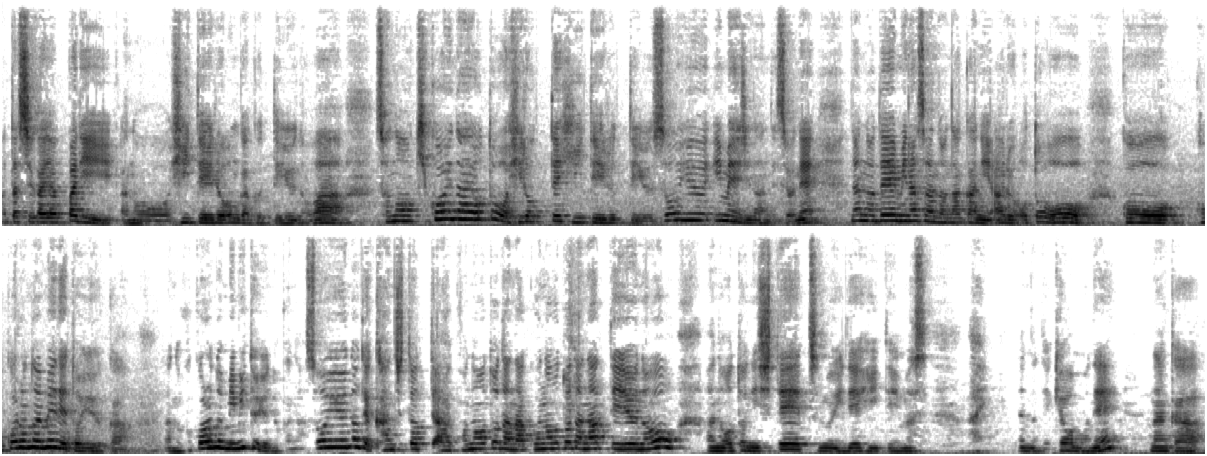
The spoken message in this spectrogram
私がやっぱりあの弾いている音楽っていうのはその聞こえない音を拾って弾いているっていうそういうイメージなんですよね。なので皆さんの中にある音をこう心の目でというかあの心の耳というのかな。そういうので感じ取ってあこの音だなこの音だなっていうのをあの音にして紡いで弾いています、はい、なので今日もねなんか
